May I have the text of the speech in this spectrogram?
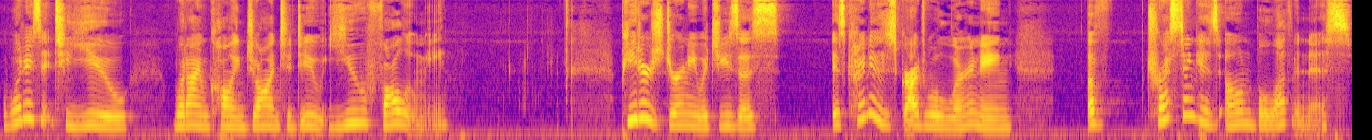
What is it to you what I'm calling John to do? You follow me. Peter's journey with Jesus is kind of this gradual learning of trusting his own belovedness.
